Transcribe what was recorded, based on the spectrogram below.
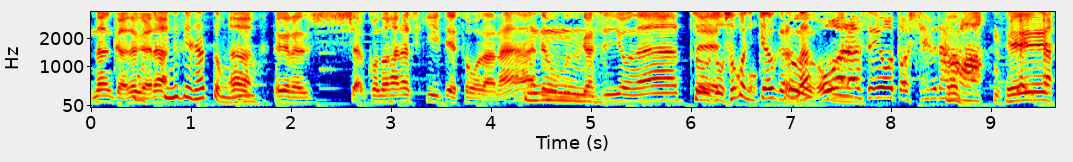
んなんかだから突き抜けてあったもんな、うん。だからしゃこの話聞いてそうだな。でも難しいよなって。そうそうそこに行っちゃうからな。うん。終わらせようとしてるだろう。みたいええな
